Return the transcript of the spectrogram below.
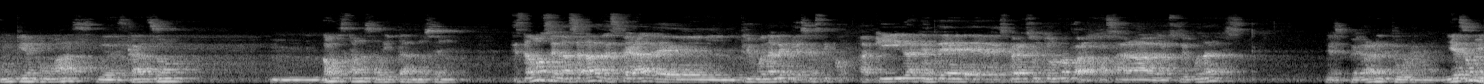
un tiempo más de descanso. Mm, ¿Dónde estamos ahorita? No sé. Estamos en la sala de espera del tribunal eclesiástico. Aquí la gente espera su turno para pasar a los tribunales. Esperar el turno. Y eso me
